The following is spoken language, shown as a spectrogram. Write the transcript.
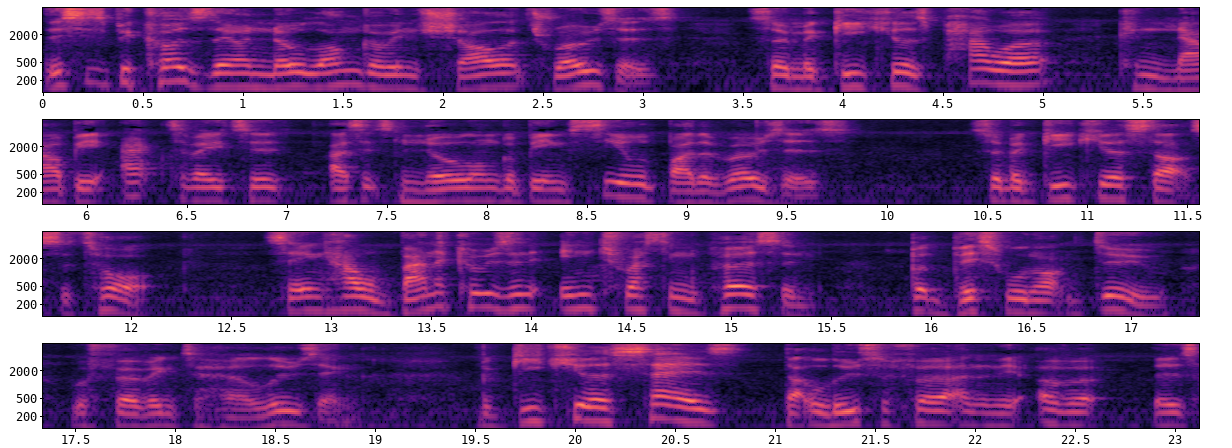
This is because they are no longer in Charlotte's roses, so Magicula's power can now be activated as it's no longer being sealed by the roses. So Magicula starts to talk, saying how Vanica is an interesting person, but this will not do, referring to her losing. Magicula says that Lucifer and the others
